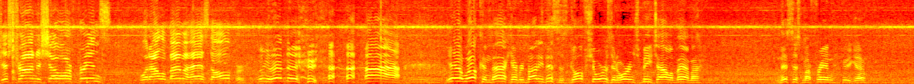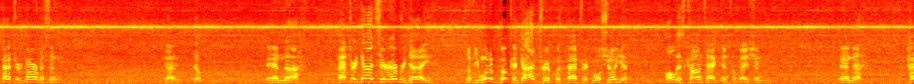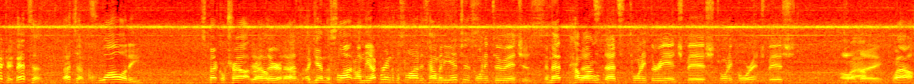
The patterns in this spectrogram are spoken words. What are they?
Just trying to show our friends what Alabama has to offer. Look at that dude. yeah, welcome back, everybody. This is Gulf Shores in Orange Beach, Alabama. And this is my friend, here you go, Patrick Garmison. Got him? Yep. And uh, Patrick guides here every day. So if you want to book a guide trip with Patrick, we'll show you all his contact information. And uh, Patrick, that's a that's a quality speckled trout right there. Now, that's- again, the slot on the upper end of the slot is how many inches? 22 inches. And that how That's, long? that's 23 inch fish, 24 inch fish all wow. day. Wow.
